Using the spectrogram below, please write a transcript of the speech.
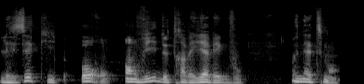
les équipes auront envie de travailler avec vous. Honnêtement,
